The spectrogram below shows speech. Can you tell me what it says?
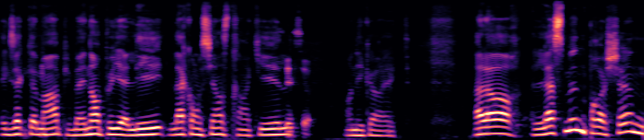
exactement. puis maintenant, on peut y aller, la conscience tranquille. C'est ça. On est correct. Alors, la semaine prochaine,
